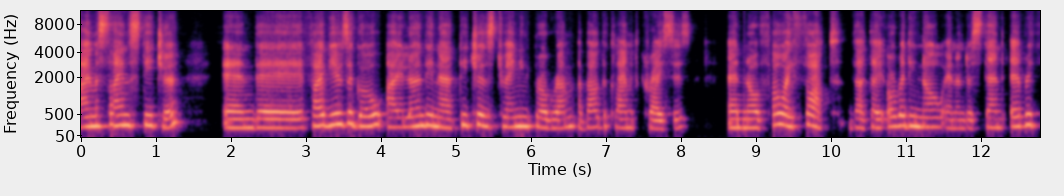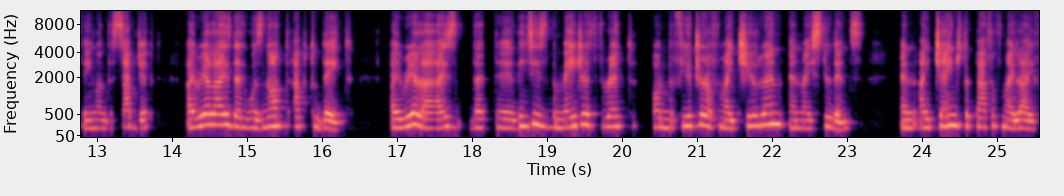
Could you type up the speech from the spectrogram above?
I'm a science teacher, and uh, five years ago, I learned in a teacher's training program about the climate crisis. And although I thought that I already know and understand everything on the subject, I realized that it was not up to date. I realized that uh, this is the major threat on the future of my children and my students. And I changed the path of my life.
